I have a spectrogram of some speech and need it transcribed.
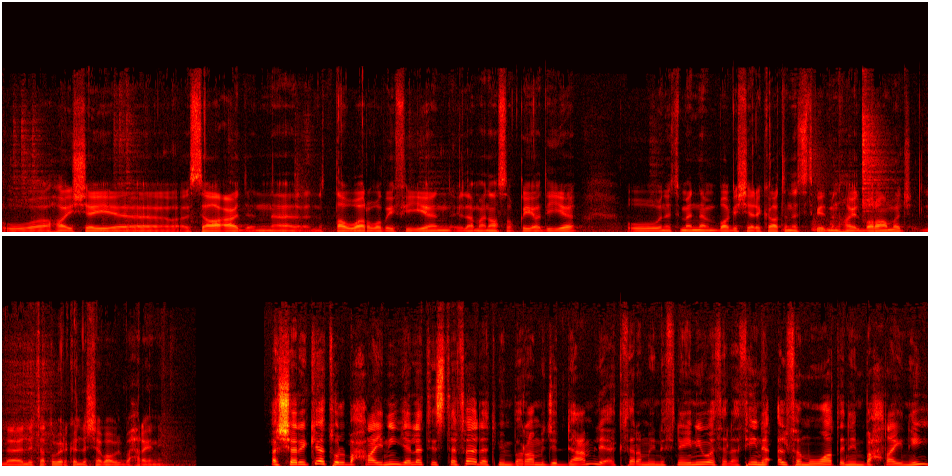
وهاي الشيء آه، ساعد إن نتطور وظيفيا إلى مناصب قيادية ونتمنى من باقي الشركات ان تستفيد من هاي البرامج لتطوير كل الشباب البحريني. الشركات البحرينية التي استفادت من برامج الدعم لأكثر من 32 ألف مواطن بحريني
